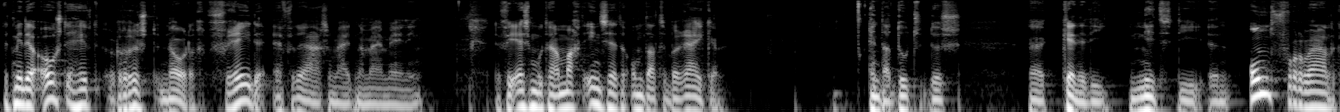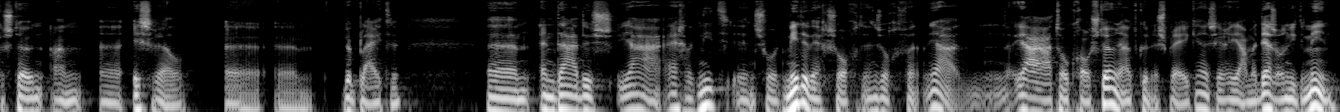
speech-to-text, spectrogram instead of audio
Het Midden-Oosten heeft rust nodig, vrede en verdraagzaamheid naar mijn mening. De VS moet haar macht inzetten om dat te bereiken. En dat doet dus uh, Kennedy niet, die een onvoorwaardelijke steun aan uh, Israël um, bepleitte. Um, en daar dus ja, eigenlijk niet een soort middenweg zocht. En zocht van ja, ja, had ook gewoon steun uit kunnen spreken. En zeggen ja, maar desalniettemin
